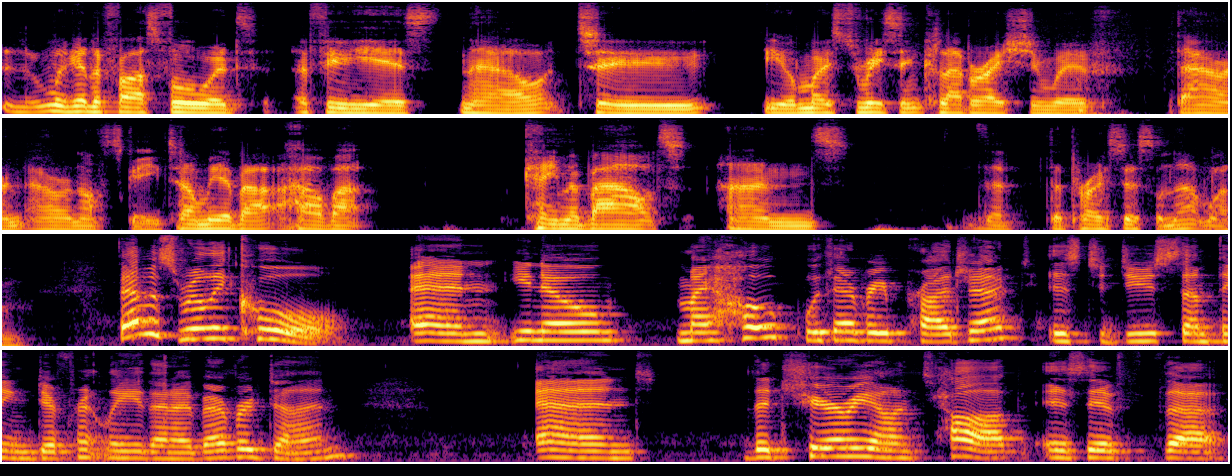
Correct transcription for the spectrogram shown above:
We're going to fast forward a few years now to your most recent collaboration with Darren Aronofsky. Tell me about how that came about and the the process on that one. That was really cool. And, you know, my hope with every project is to do something differently than I've ever done. And the cherry on top is if the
